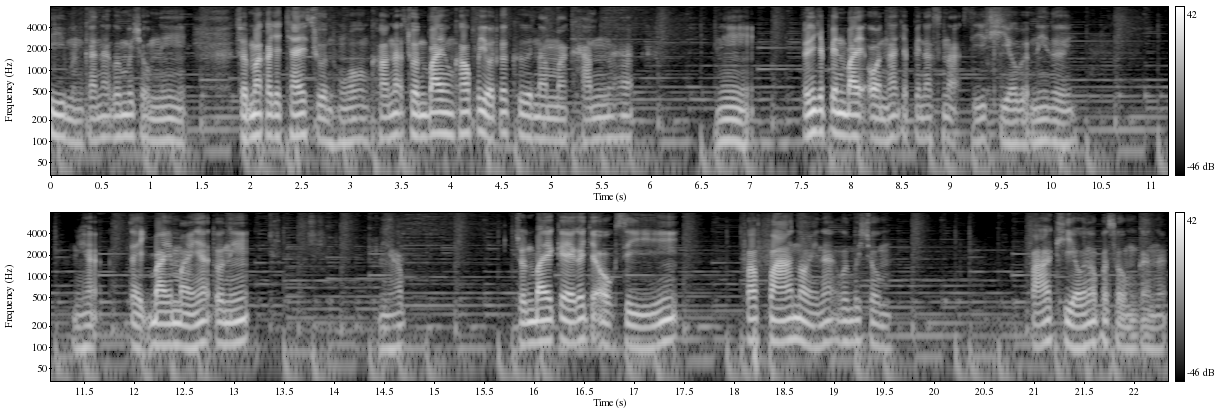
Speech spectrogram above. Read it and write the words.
ดีเหมือนกันนะคุณผู้ชมนี่ส่วนมากก็จะใช้ส่วนหัวของเขานะส่วนใบของเขาประโยชน์ก็คือนำมาคั้นนะฮะนี่ ตัวนี้จะเป็นใบอ่อนฮะจะเป็นลักษณะสีเขียวแบบนี้เลยนี่ฮะแต่อีกใบใหม่ฮะตัวนี้นี่ครับส่วนใบแก่ก็จะออกสีฟ้าฟ้าๆหน่อยนะคุณผู้ชม ฟ้าเขียวนะผสมกันนะ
